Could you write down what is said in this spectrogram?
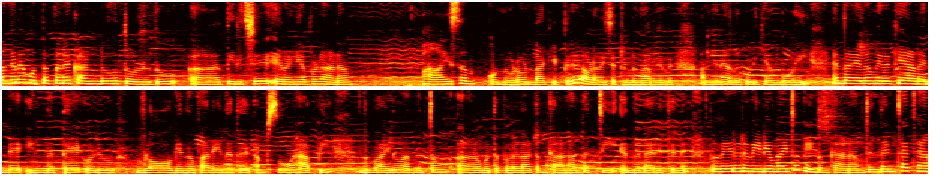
അങ്ങനെ മുത്തപ്പനെ കണ്ടു തൊഴുതു തിരിച്ച് ഇറങ്ങിയപ്പോഴാണ് പായസം ഒന്നുകൂടെ ഉണ്ടാക്കിയിട്ട് അവിടെ വെച്ചിട്ടുണ്ടെന്ന് പറഞ്ഞത്. അങ്ങനെ അത് കുടിക്കാൻ പോയി. എന്തായാലും ഇതൊക്കെയാണ് എന്റെ ഇന്നത്തെ ഒരു വ്ളോഗ് എന്ന് പറയുന്നത്. ഐ സോ ഹാപ്പി ദുബായിൽ വന്നിട്ടും മുത്തപ്പ വെള്ളാട്ടം കാണാൻ പറ്റി എന്ന കാര്യത്തിൽ. അപ്പോൾ വേറൊരു വീഡിയോ ആയിട്ട് വീണ്ടും കാണാം. ടിൽ ദെൻ ടാറ്റാ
